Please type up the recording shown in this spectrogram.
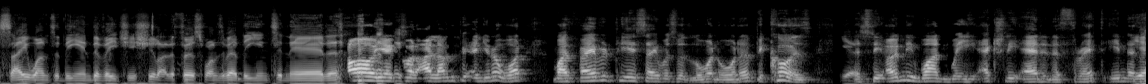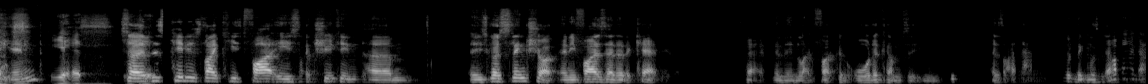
PSA ones at the end of each issue? Like the first one's about the internet. And... oh yeah God I love the and you know what my favorite PSA was with Law and Order because it's the only one where he actually added a threat in at the end Yes. So Yes. this kid is like he's fire. He's like shooting. Um, he's got a slingshot and he fires that at a cat. And then like fucking order comes in. And it's like, "Ah." Was like, oh my god,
